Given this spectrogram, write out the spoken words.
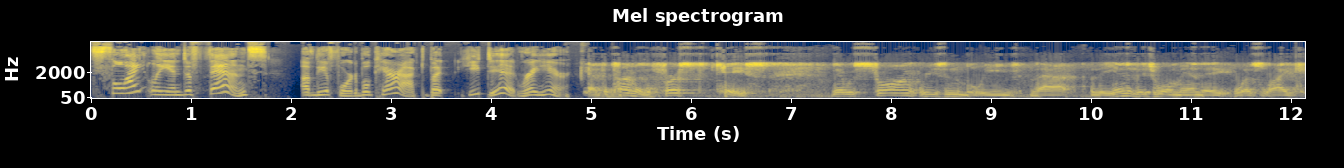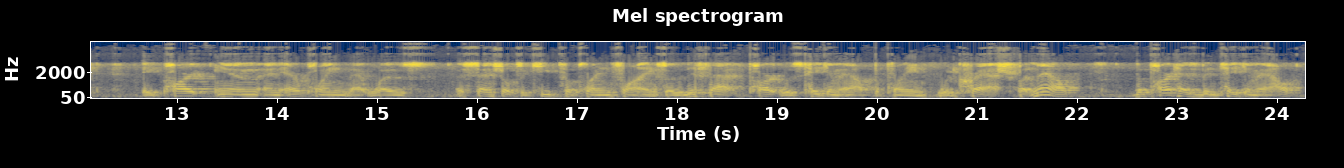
slightly in defense of the Affordable Care Act, but he did right here. At the time of the first case, there was strong reason to believe that the individual mandate was like a part in an airplane that was essential to keep the plane flying, so that if that part was taken out, the plane would crash. But now, the part has been taken out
